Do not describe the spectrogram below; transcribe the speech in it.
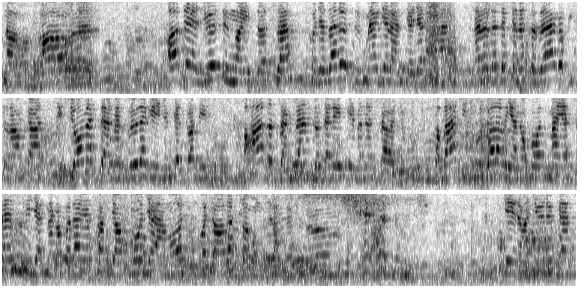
Krisztusnak! Amen. Azért gyűltünk ma itt össze, hogy az előttünk megjelent jegyesnál, nevezetesen ezt a drága kis arankát és jól megtermett vőlegényünket gazsit a házasság szent kötelékében összeadjuk. Ha bárki tud valamilyen okot, melyet szent ügyet megakadályozhatja, mondja el most, vagy hallgasson mindörökre. Kérem a gyűrűket.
